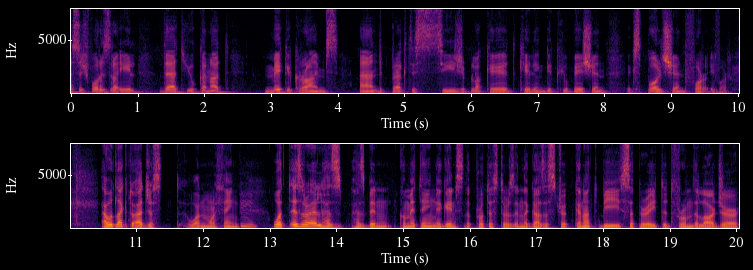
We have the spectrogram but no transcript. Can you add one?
message for Israel that you cannot make crimes and practice siege, blockade, killing, occupation, expulsion forever. I would like to add just one more thing. Mm. What Israel has has been committing against the protesters in the Gaza Strip cannot be separated from the larger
